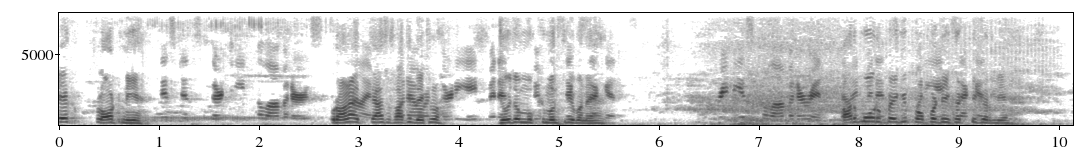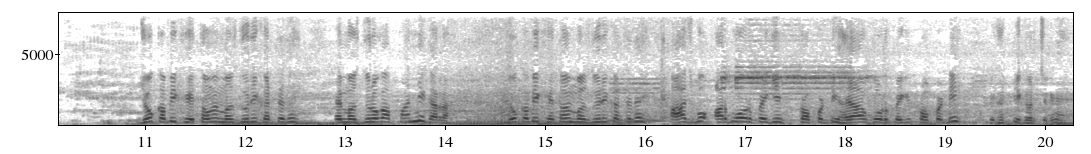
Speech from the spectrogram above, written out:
एक प्लॉट नहीं है Distance 13 kilometers. पुराना इतिहास उठा के देख लो जो जो मुख्यमंत्री बने हैं seconds. Previous kilometer in 9 अरबों रुपए की प्रॉपर्टी इकट्ठी कर seconds. ली है जो कभी खेतों में मजदूरी करते थे मैं मजदूरों का अपमान नहीं कर रहा। जो कभी खेतों में मजदूरी करते थे, आज वो अरबों रुपए की प्रॉपर्टी हज़ारों करोड़ रुपए की प्रॉपर्टी इकट्ठी कर चुके हैं।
